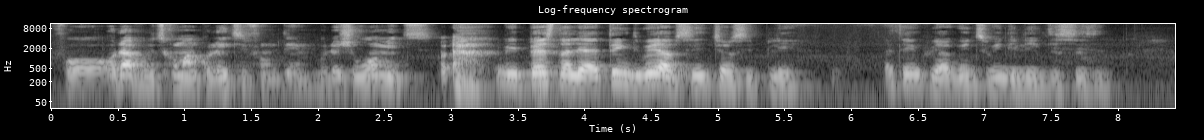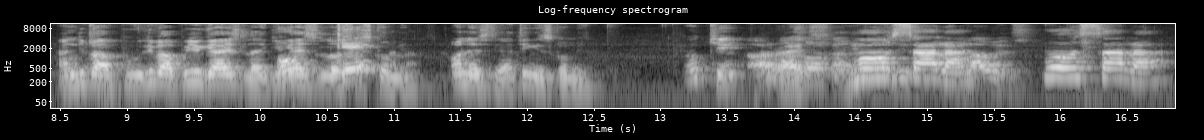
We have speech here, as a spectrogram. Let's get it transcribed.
for other people to come and collect it from them, but they should warm it. me personally, I think the way I've seen Chelsea play, I think we are going to win the league this season. And Liverpool, Liverpool, you guys like you guys lost Okay. is coming. Honestly, I think it's coming. Okay. All right. Mo Salah. Mo Salah.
